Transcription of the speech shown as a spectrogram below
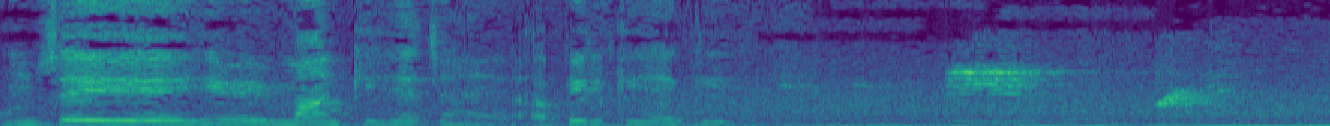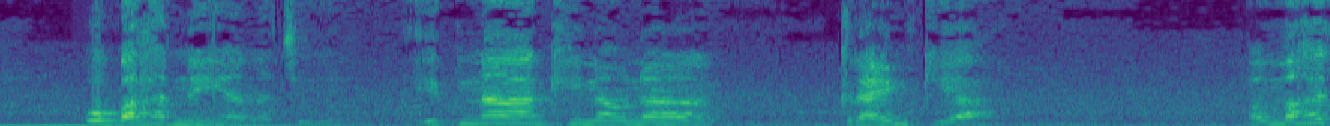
उनसे यही मांग की है, चाहे अपील की है कि वो बाहर नहीं आना चाहिए। इतना घिनौना क्राइम किया और महज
